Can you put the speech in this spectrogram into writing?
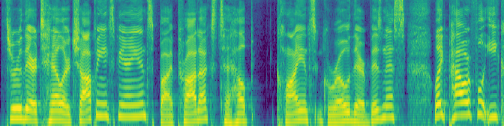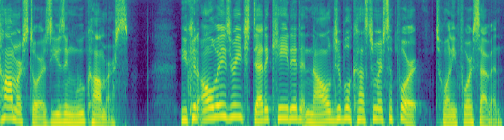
through their tailored shopping experience buy products to help clients grow their business, like powerful e commerce stores using WooCommerce. You can always reach dedicated, knowledgeable customer support 24 7.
